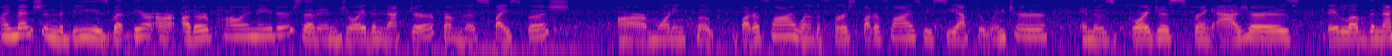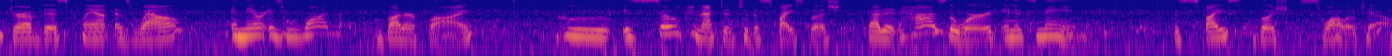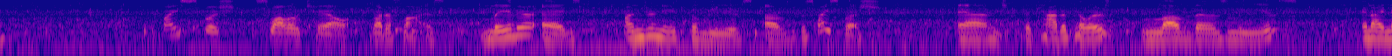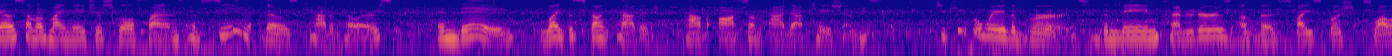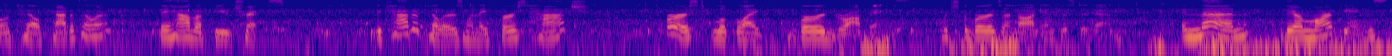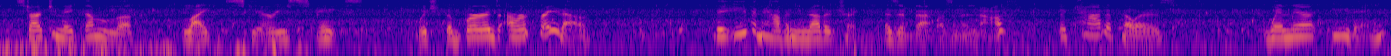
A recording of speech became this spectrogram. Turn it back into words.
I mentioned the bees, but there are other pollinators that enjoy the nectar from the spice bush. Our mourning cloak butterfly, one of the first butterflies we see after winter, in those gorgeous spring azures. They love the nectar of this plant as well. And there is one butterfly who is so connected to the spice bush that it has the word in its name, the spice bush swallowtail. Spice bush swallowtail butterflies lay their eggs underneath the leaves of the spice bush. And the caterpillars love those leaves. And I know some of my nature school friends have seen those caterpillars and they, like the skunk cabbage, have awesome adaptations. To keep away the birds, the main predators of the spice bush swallowtail caterpillar, they have a few tricks. The caterpillars, when they first hatch, first look like bird droppings, which the birds are not interested in. And then their markings start to make them look like scary snakes, which the birds are afraid of. They even have another trick, as if that wasn't enough. The caterpillars, when they're eating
